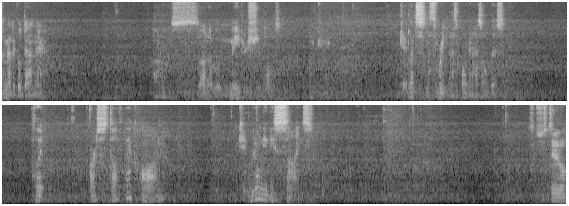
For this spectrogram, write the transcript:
Me I have to go down there. Oh, son of a major shitballs. Okay. Okay, let's let's re let's organize all this. Put our stuff back on. Okay, we don't need these signs. Let's just do...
